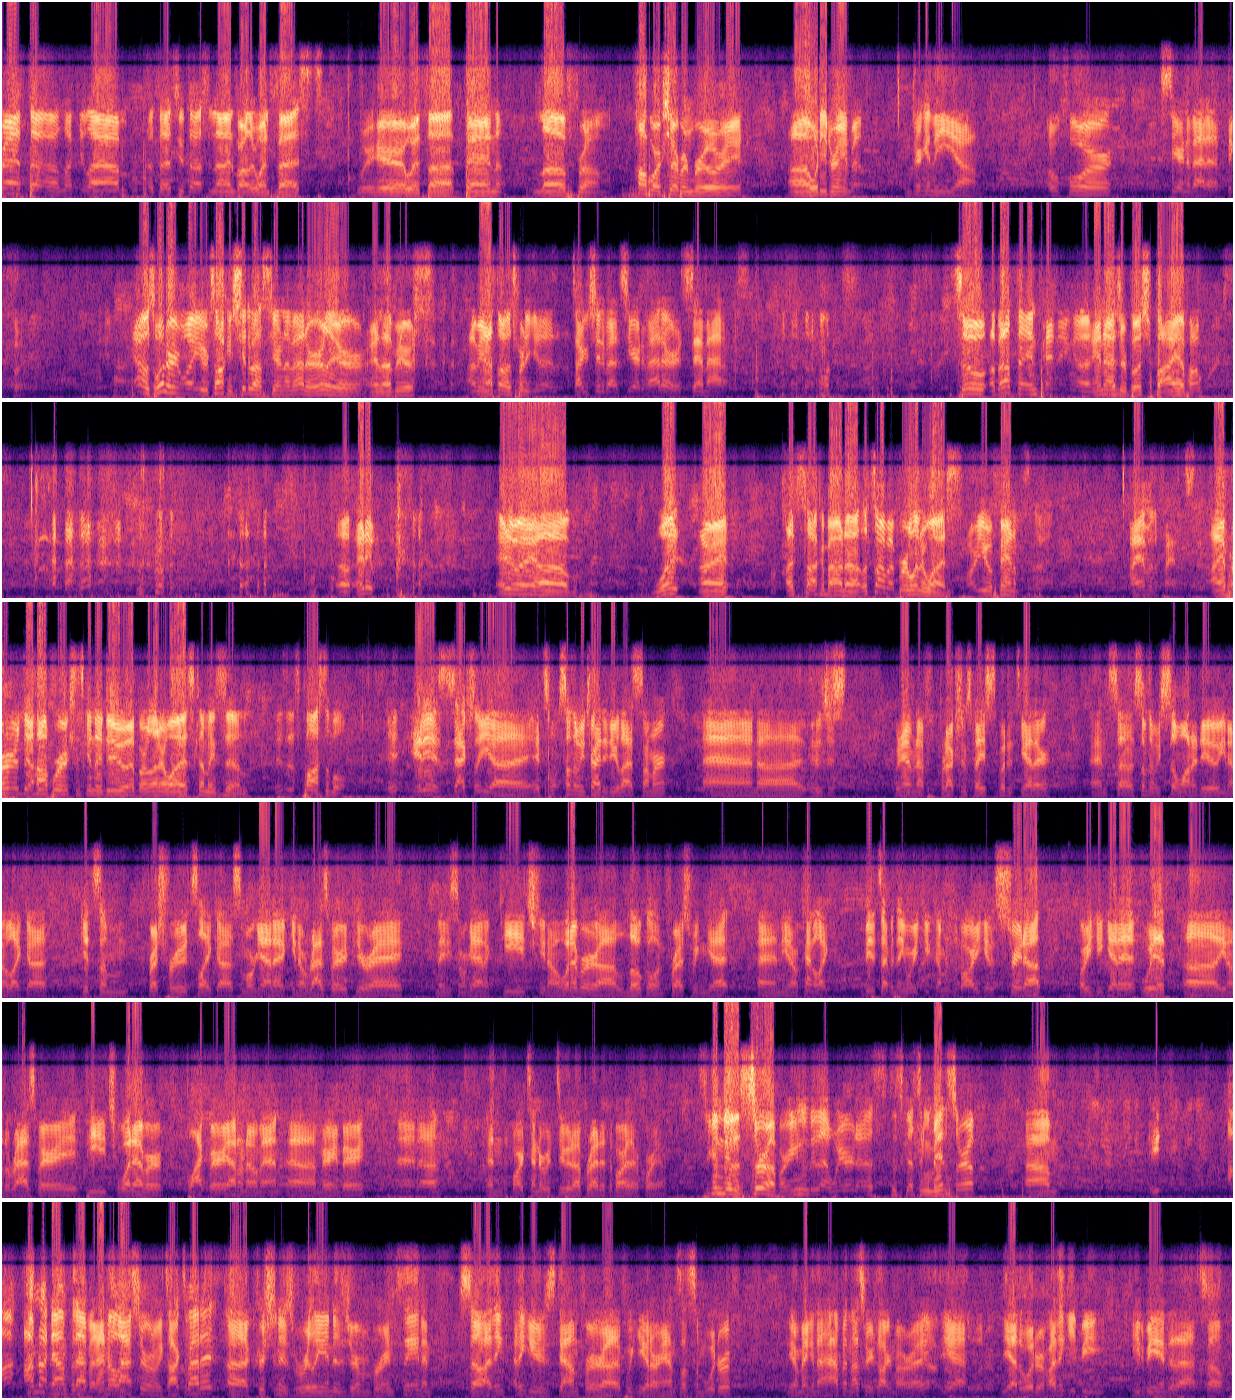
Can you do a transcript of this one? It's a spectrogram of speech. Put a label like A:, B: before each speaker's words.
A: we're at the Lucky Lab at the 2009 Barley Wine Fest. We're here with uh, Ben Love from Hopworks Urban Brewery. Uh, what are you drinking, Ben?
B: I'm drinking the um, 04 Sierra Nevada Bigfoot.
A: Yeah, I was wondering why you were talking shit about Sierra Nevada earlier, and that beer. I mean, I thought it was pretty good.
B: Talking shit about Sierra Nevada or Sam Adams?
A: So about the impending uh, Anheuser Busch buy of Hopworks. uh, anyway, anyway, um, what? All right, let's talk about uh, let's talk about Berliner Weiss. Are you a fan of the style?
B: I am a fan of this.
A: I've heard that Hopworks is going to do a Berliner Weiss coming soon. Is this possible?
B: It, it is. It's actually uh, it's something we tried to do last summer, and uh, it was just we didn't have enough production space to put it together, and so it's something we still want to do. You know, like uh, get some fresh fruits, like uh, some organic, you know, raspberry puree, maybe some organic peach, you know, whatever uh, local and fresh we can get, and you know, kind of like be the type of thing where you can come into the bar, you get it straight up, or you could get it with, uh, you know, the raspberry, peach, whatever, blackberry. I don't know, man, uh, Marionberry, and uh, and the bartender would do it up right at the bar there for you.
A: So you're gonna do the syrup. Are you gonna do that weird ass disgusting mint syrup?
B: Um, it, I, I'm not down for that, but I know last year when we talked about it, uh, Christian is really into the German brewing scene, and so I think I think he was down for uh, if we could get our hands on some Woodruff, you know, making that happen. That's what you're talking about, right?
A: Yeah,
B: yeah, yeah, the Woodruff. I think he'd be he'd be into that. So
